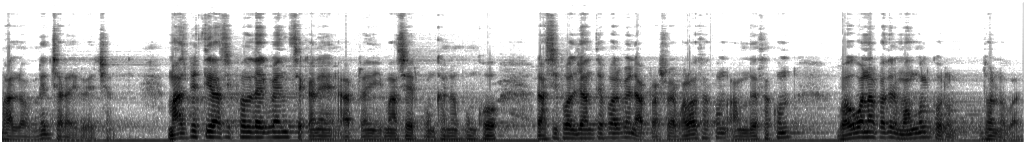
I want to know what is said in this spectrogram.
ভালো লগ্নের যারাই রয়েছেন। মাসভিত্তিক রাশিফল দেখবেন, সেখানে আপনি মাসের পুঙ্খানুপুঙ্খ রাশিফল জানতে পারবেন। আপনার সবাই ভালো থাকুন, আনন্দে থাকুন। ভগবান আপনাদের মঙ্গল করুন। ধন্যবাদ।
